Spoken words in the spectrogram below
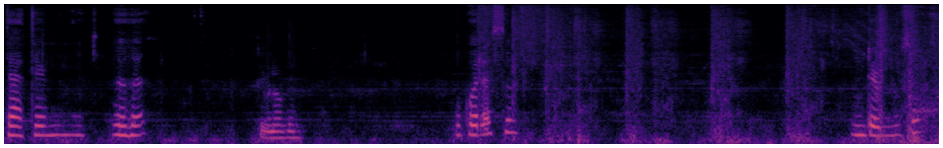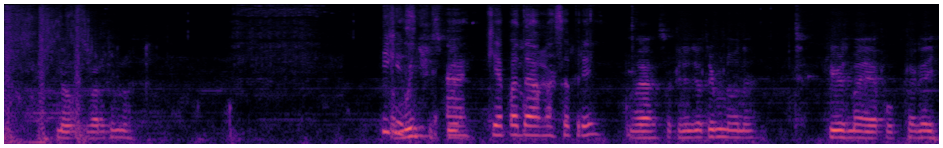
Tá, terminou aqui. Aham. Terminou bem. O coração. Não terminou só? Não, agora terminou. Que, Tá que é muito esse? XP. Ah, que é pra dar a maçã pra ele? É, só que a gente já terminou, né? Here's my apple, pega aí.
